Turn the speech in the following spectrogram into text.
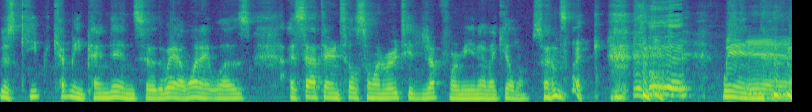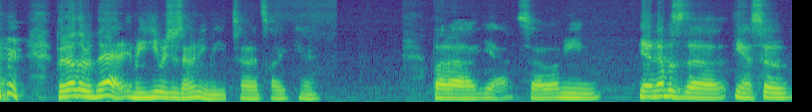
just keep kept me penned in. So the way I won it was I sat there until someone rotated up for me, and then I killed him. So it's like win. Yeah. but other than that, I mean, he was just owning me. So it's like, yeah. But uh, yeah. So I mean, yeah, that was the yeah. So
